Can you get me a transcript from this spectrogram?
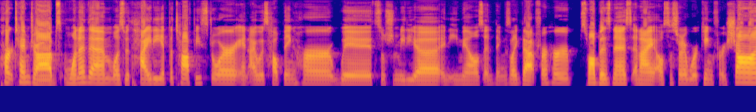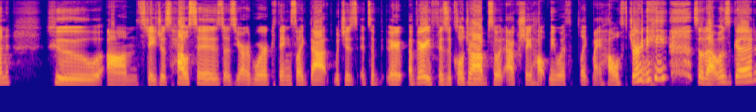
part time jobs. One of them was with Heidi at the toffee store, and I was helping her with social media and emails and things like that for her small business. And I also started working for Sean who um, stages houses, does yard work, things like that. Which is it's a very a very physical job, so it actually helped me with like my health journey. so that was good.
